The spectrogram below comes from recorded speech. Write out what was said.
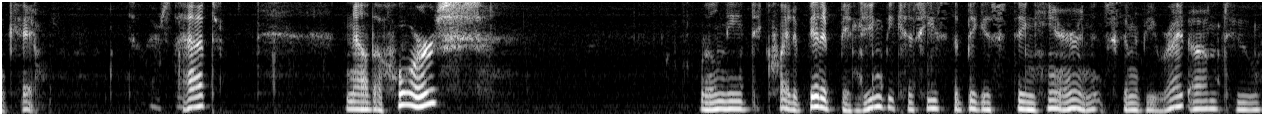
Okay, so there's that. Now the horse will need quite a bit of bending because he's the biggest thing here and it's going to be right on to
